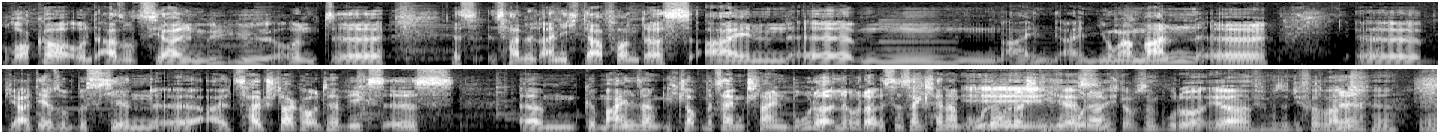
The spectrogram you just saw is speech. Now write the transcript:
Rocker- und asozialen Milieu. Und äh, es, es handelt eigentlich davon, dass ein, ähm, ein, ein junger Mann, äh, äh, ja, der so ein bisschen äh, als Halbstarker unterwegs ist, ähm, gemeinsam, ich glaube mit seinem kleinen Bruder, ne? Oder ist es sein kleiner Bruder Äh, oder Stiefbruder? Ich glaube, sein Bruder. Ja, wir sind die verwandt. Ne? Ja, ja.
